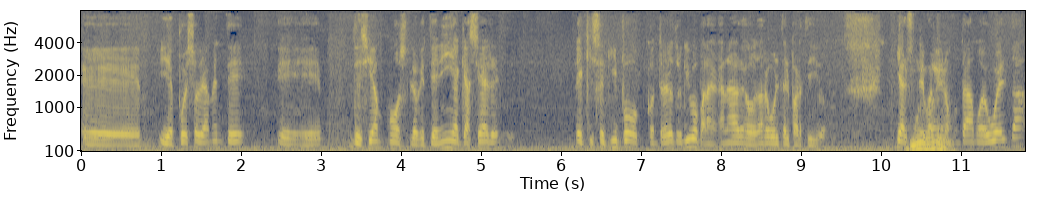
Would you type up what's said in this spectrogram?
eh, y después obviamente eh, decíamos lo que tenía que hacer X equipo contra el otro equipo para ganar o dar vuelta el partido. Y al fin Muy del partido bueno. nos juntábamos de vuelta,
